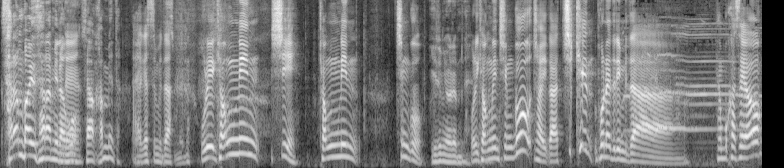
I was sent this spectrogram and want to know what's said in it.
사람 by 사람이라고 네. 생각합니다. 알겠습니다. 우리 경린 씨, 경린 친구, 이름이 어렵네. 우리 경린 친구 저희가 치킨 보내드립니다. 행복하세요.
